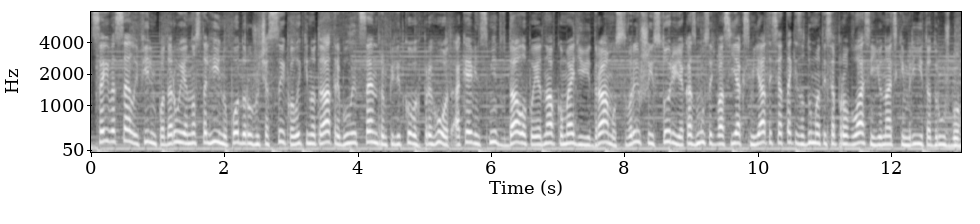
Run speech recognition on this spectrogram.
Цей веселий фільм подарує ностальгійну подорож у часи, коли кінотеатри були центром підліткових пригод, а Кевін Сміт вдало поєднав комедію і драму, створивши історію, яка змусить вас як сміятися, так і задуматися про власні юнацькі мрії та дружбу.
